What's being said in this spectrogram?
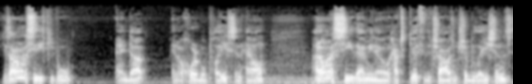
Because I don't want to see these people end up in a horrible place in hell. I don't want to see them, you know, have to go through the trials and tribulations,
